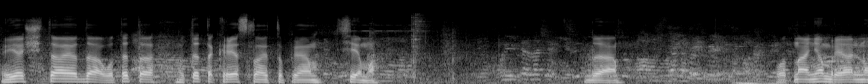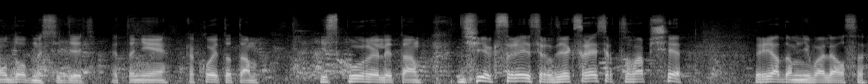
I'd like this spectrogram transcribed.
Я считаю, да, вот это, вот это кресло, это прям тема. Да. Вот на нем реально удобно сидеть. Это не какой-то там Искур или там DX Racer. DX Racer -то вообще рядом не валялся.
